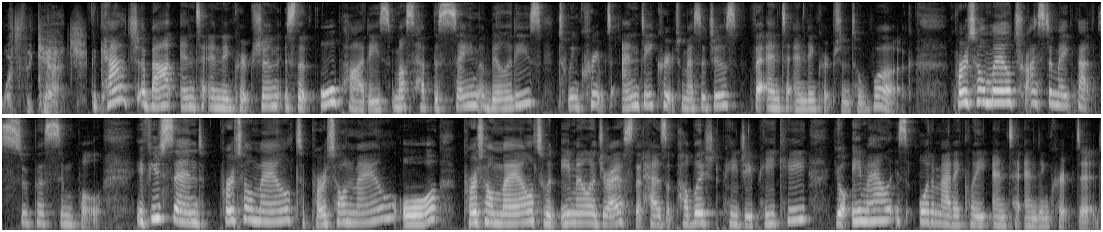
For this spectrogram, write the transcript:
What's the catch? The catch about end-to-end encryption is that all parties must have the same abilities to encrypt and decrypt messages for end-to-end encryption to work. ProtonMail tries to make that super simple. If you send ProtonMail to ProtonMail or ProtonMail to an email address that has a published PGP key, your email is automatically end-to-end encrypted.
